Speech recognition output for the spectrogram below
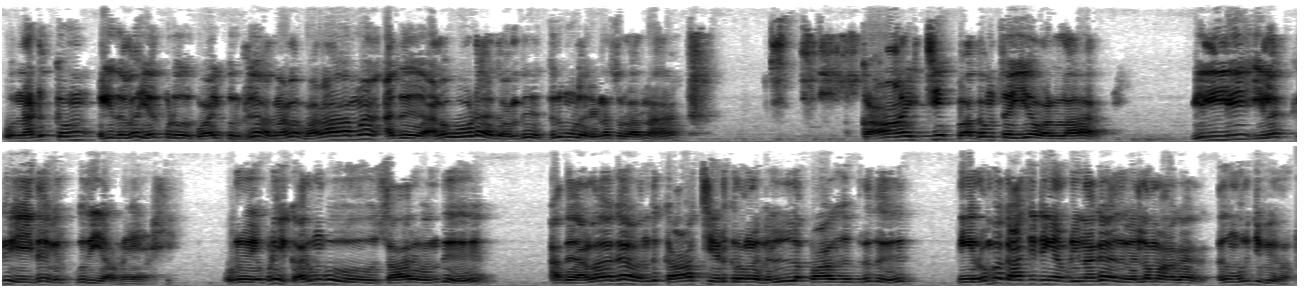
ஒரு நடுக்கம் இதெல்லாம் ஏற்படுவதற்கு வாய்ப்பு இருக்கு. அதனால வராம அது அளவோட அதை வந்து திருமூலர் என்ன சொல்றாருன்னா காய்ச்சி பதம் செய்ய வல்லார். வில்லி இலக்கு எய்த விற்குதியாமே. ஒரு எப்படி கரும்பு சாறு வந்து அதை அழகா வந்து காய்ச்சி எடுக்கிறவங்க வெள்ளை பாகுங்கிறது நீங்க ரொம்ப காய்ச்சிட்டீங்க அப்படின்னாக்கா அது வெள்ளமா ஆகாது. அது முறிஞ்சு போயிடும்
